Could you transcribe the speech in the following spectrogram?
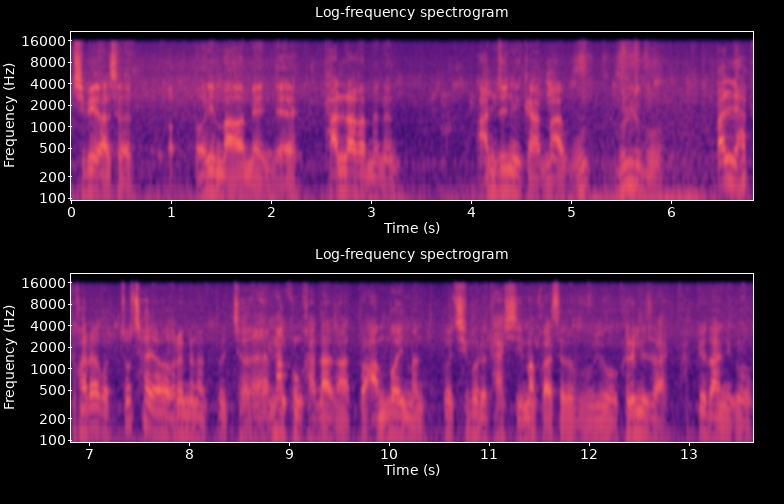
집에 가서 어- 어린 마음에 이제 달라가면은 안 주니까 막 우, 울고 빨리 학교 가라고 쫓아요. 그러면은 또 저만큼 가다가 또 안 보이면 또 집으로 다시 이만큼 와서 울고 그러면서 학- 학교 다니고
